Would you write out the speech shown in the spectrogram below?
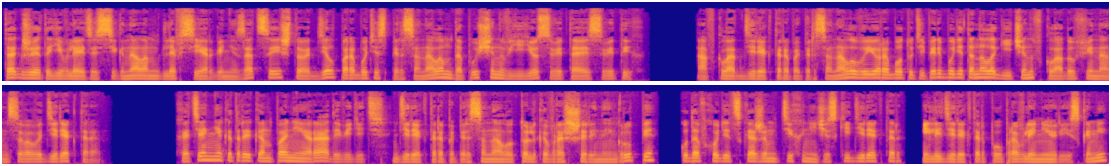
Также это является сигналом для всей организации, что отдел по работе с персоналом допущен в ее святая святых, а вклад директора по персоналу в ее работу теперь будет аналогичен вкладу финансового директора. Хотя некоторые компании рады видеть директора по персоналу только в расширенной группе, куда входит, скажем, технический директор или директор по управлению рисками,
